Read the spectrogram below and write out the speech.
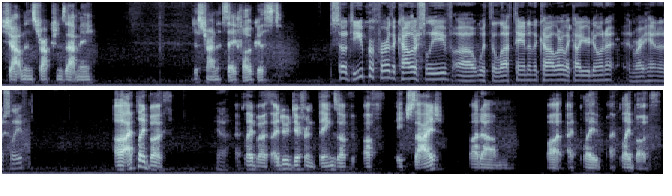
shouting instructions at me. Just trying to stay focused. So, do you prefer the collar sleeve uh, with the left hand in the collar, like how you're doing it, and right hand in the sleeve? Uh, I play both. Yeah. I play both. I do different things off off each side, but um, but I play I play both.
